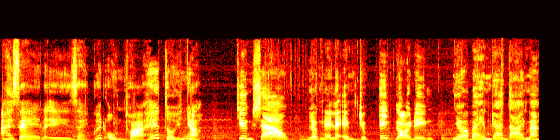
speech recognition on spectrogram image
Ai dè lại giải quyết ổn thỏa hết rồi nhỉ? Chứ làm sao? Lần này là em trực tiếp gọi điện Nhờ ba em ra tay mà.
